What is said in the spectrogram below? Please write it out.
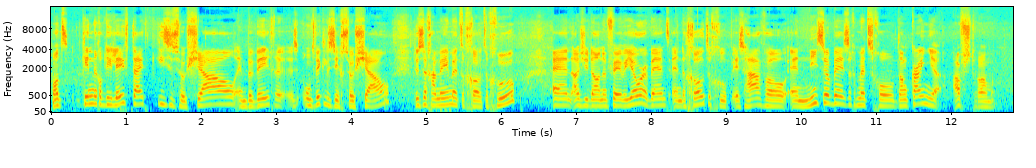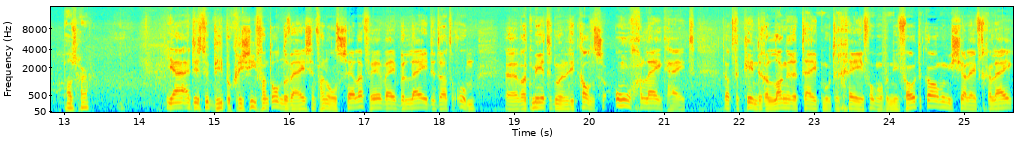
Want kinderen op die leeftijd kiezen sociaal en bewegen, ontwikkelen zich sociaal. Dus ze gaan mee met de grote groep. En als je dan een VWO'er bent en de grote groep is HAVO en niet zo bezig met school... dan kan je afstromen. Pasger? Ja, het is natuurlijk de hypocrisie van het onderwijs en van onszelf. Hè. Wij beleiden dat om uh, wat meer te doen aan die kansenongelijkheid... dat we kinderen langere tijd moeten geven om op een niveau te komen. Michel heeft gelijk.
